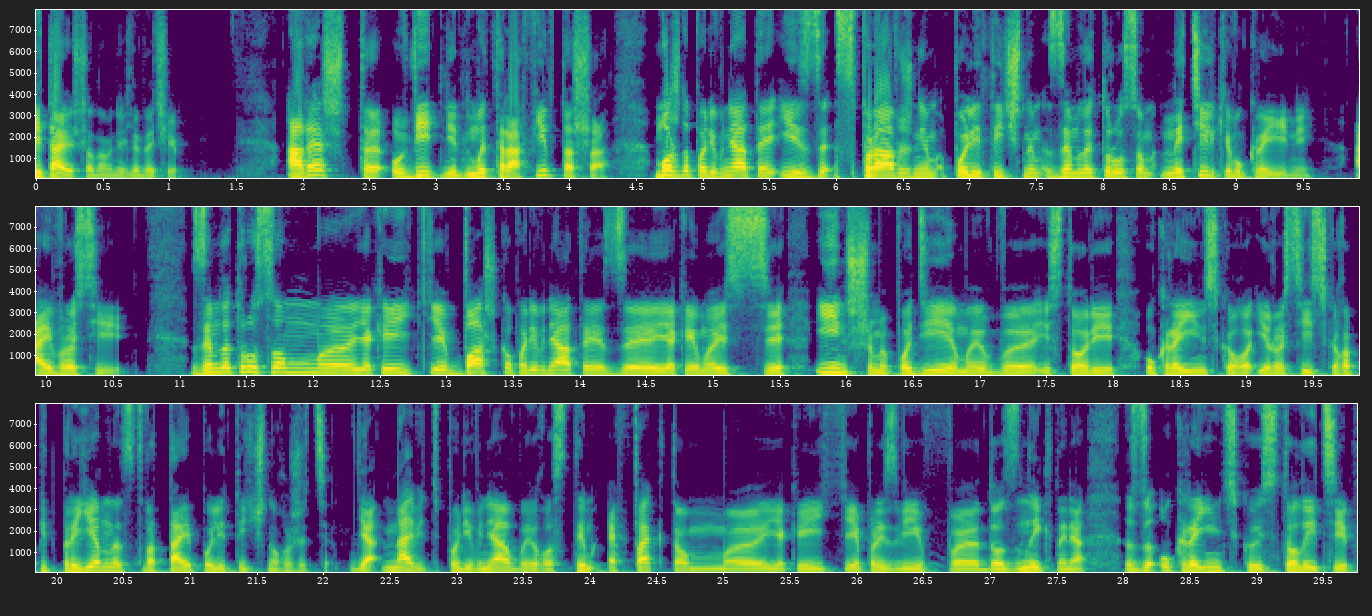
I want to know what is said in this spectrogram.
Вітаю, шановні глядачі. Арешт у відні Дмитра Фірташа можна порівняти із справжнім політичним землетрусом не тільки в Україні, а й в Росії. Землетрусом, е, який важко порівняти з якимись іншими подіями в історії українського і російського підприємництва та й політичного життя. Я навіть порівняв би його з тим ефектом, е, який призвів е, до зникнення з української столиці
